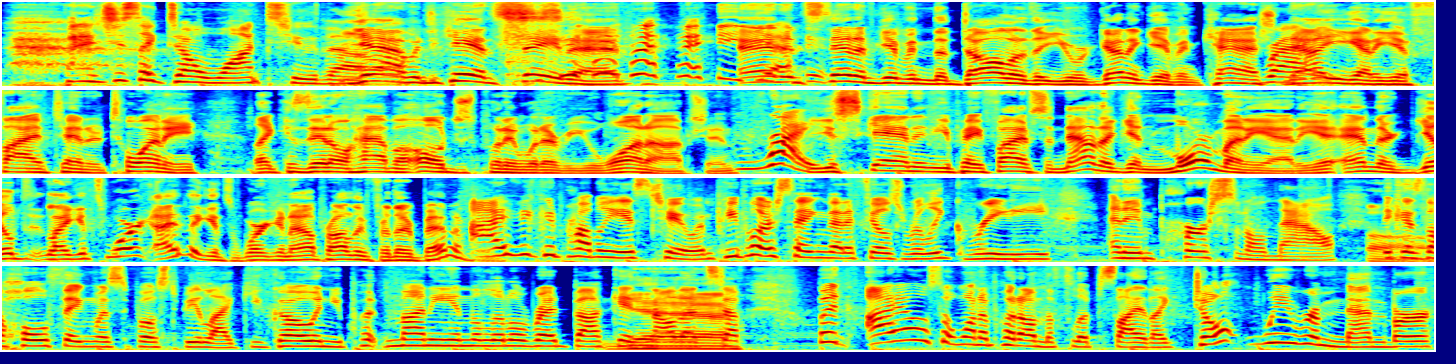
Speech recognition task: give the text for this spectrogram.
But I just like don't want to though. yeah, but you can't say that. Yeah. And instead of giving the dollar that you were gonna give in cash, now you got to give five, ten, or twenty, like because they don't have a oh, just put in whatever you want option. Right. You scan it and you pay five, so now they're getting more money out of you, and they're guilty. Like it's work. I think it's working out probably for their benefit. I think it probably is too. And people are saying that it feels really greedy and impersonal now because the oh. whole thing was supposed to be like you go and you put money in the little red bucket and all that Yeah. stuff. But I also want to put on the flip side, like, don't we remember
